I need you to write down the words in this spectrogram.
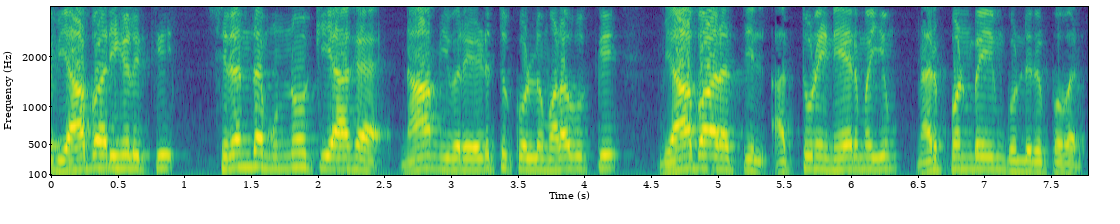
வியாபாரிகளுக்கு சிறந்த முன்னோக்கியாக நாம் இவரை எடுத்துக்கொள்ளும் அளவுக்கு வியாபாரத்தில் அத்துணை நேர்மையும் நற்பண்பையும் கொண்டிருப்பவர்.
